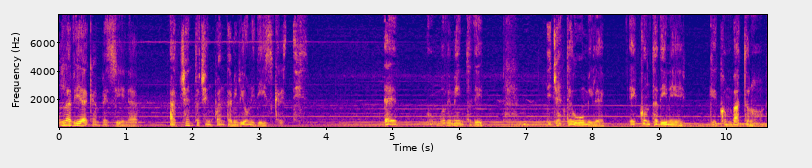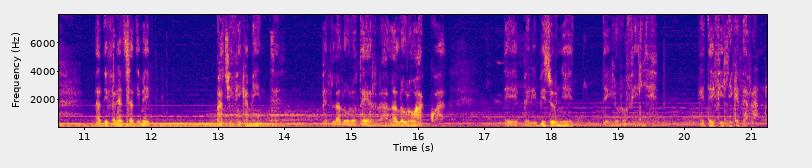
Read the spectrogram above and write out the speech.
La Via Campesina ha 150 milioni di iscritti. È un movimento di, di gente umile e contadini che combattono, a differenza di me, pacificamente per la loro terra, la loro acqua e per i bisogni dei loro figli e dei figli che verranno.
